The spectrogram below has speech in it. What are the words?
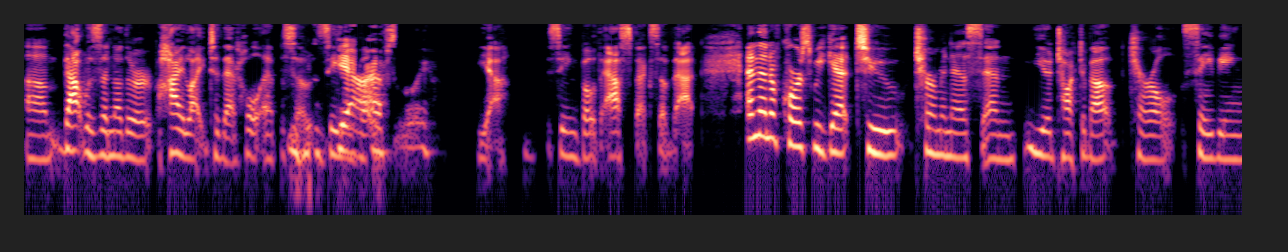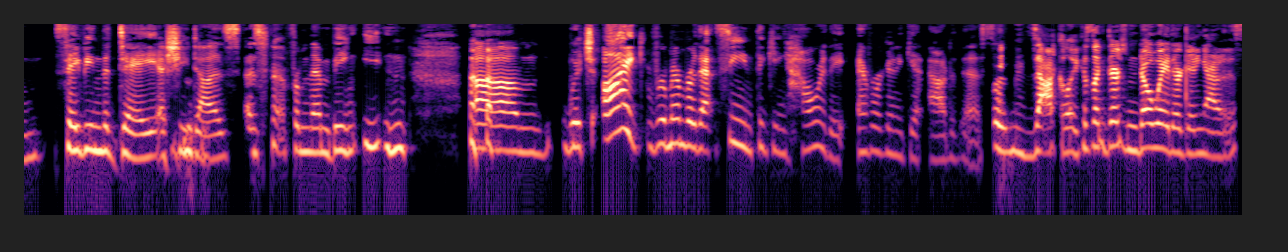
um, that was another highlight to that whole episode. Mm-hmm. Yeah, absolutely yeah, seeing both aspects of that. And then of course we get to Terminus and you talked about Carol saving saving the day as she mm-hmm. does as from them being eaten. um which I remember that scene thinking how are they ever going to get out of this? Exactly, cuz like there's no way they're getting out of this.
